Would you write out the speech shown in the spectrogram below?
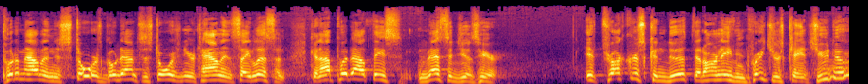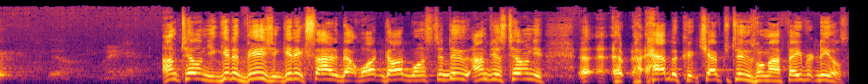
put them out in the stores, go down to the stores in your town and say, listen, can I put out these messages here? If truckers can do it that aren't even preachers, can't you do it? I'm telling you, get a vision, get excited about what God wants to do. I'm just telling you, uh, uh, uh, Habakkuk chapter 2 is one of my favorite deals.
